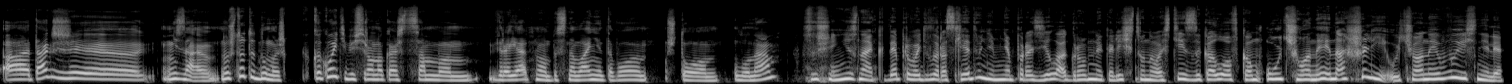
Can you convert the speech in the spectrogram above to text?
А также, не знаю, ну что ты думаешь, какое тебе все равно кажется самым вероятным обоснованием того, что Луна Слушай, не знаю, когда я проводила расследование, меня поразило огромное количество новостей с заголовком «Ученые нашли», «Ученые выяснили».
